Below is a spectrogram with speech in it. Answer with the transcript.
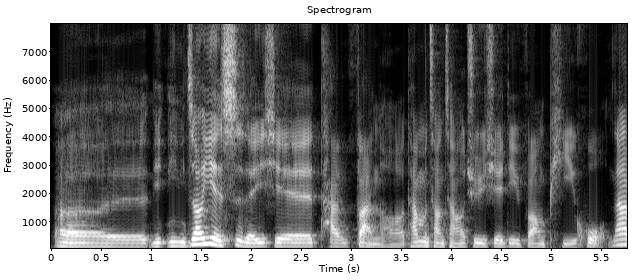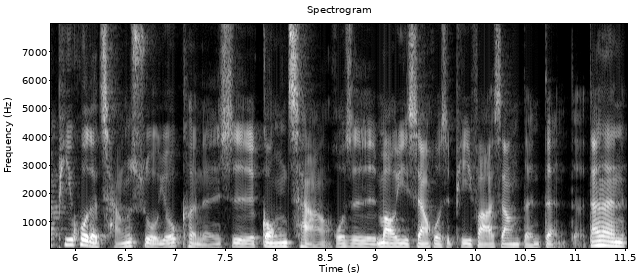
呃，你你你知道夜市的一些摊贩哈，他们常常要去一些地方批货。那批货的场所有可能是工厂，或是贸易商，或是批发商等等的。当然，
